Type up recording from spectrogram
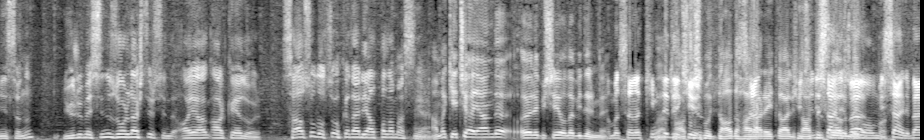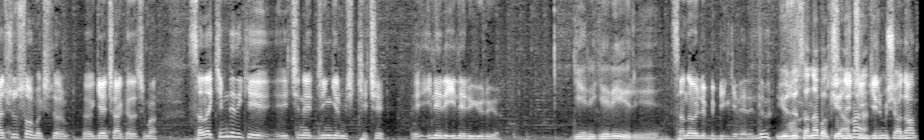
insanın yürümesini zorlaştırır şimdi ayağın arkaya doğru. Sağ sol olsa o kadar yalpalamazsın yani. Ama keçi ayağında öyle bir şey olabilir mi? Ama sana kim Ulan dedi ki? tartışma daha da hararetli hali Bir tartışmayalım. saniye, Tartışmayalım ben, olmaz. bir saniye ben şunu sormak istiyorum e, genç arkadaşıma. Sana kim dedi ki içine cin girmiş keçi e, ileri ileri yürüyor? Geri geri yürüyor. Sana öyle bir bilgi verildi mi? Yüzü sana bakıyor İçine ama cin girmiş adam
